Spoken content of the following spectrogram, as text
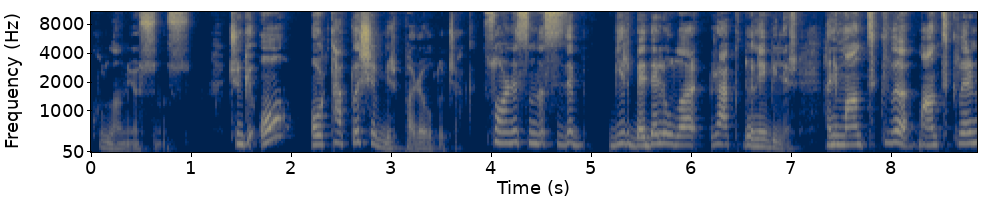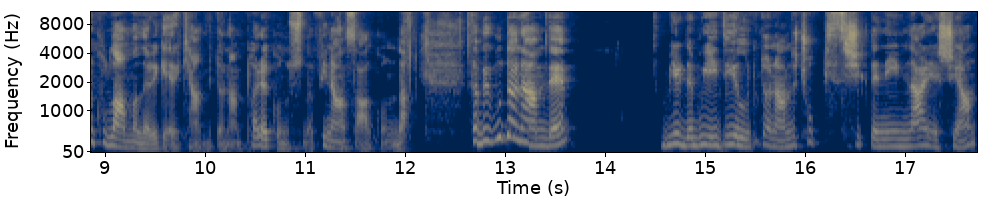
kullanıyorsunuz. Çünkü o ortaklaşa bir para olacak. Sonrasında size bir bedel olarak dönebilir. Hani mantıklı, mantıklarını kullanmaları gereken bir dönem para konusunda, finansal konuda. Tabii bu dönemde bir de bu 7 yıllık dönemde çok psikik deneyimler yaşayan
